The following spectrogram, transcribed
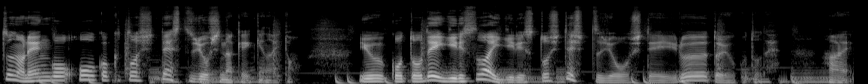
つの連合王国として出場しなきゃいけないと。いうことで、イギリスはイギリスとして出場しているということで。はい。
